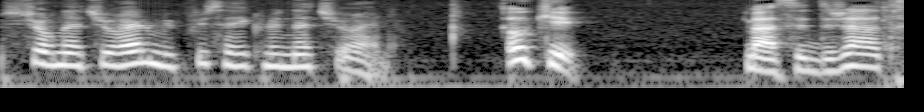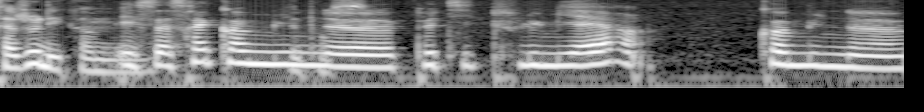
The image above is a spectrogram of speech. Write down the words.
surnaturel, mais plus avec le naturel. Ok. Bah, c'est déjà très joli comme. Et ça serait comme une euh, petite lumière, comme une euh,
